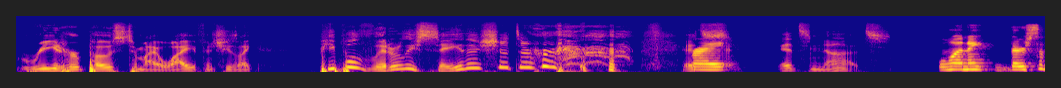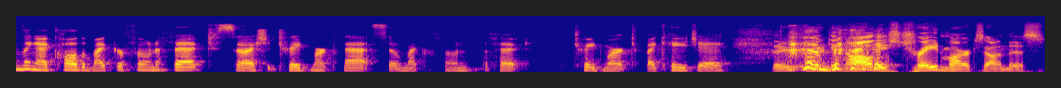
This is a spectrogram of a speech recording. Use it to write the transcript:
read her post to my wife and she's like, people literally say this shit to her. it's, Right. It's nuts. Well, and I, there's something I call the microphone effect. So I should trademark that. So microphone effect trademarked by KJ. They're, you're getting all these trademarks on this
